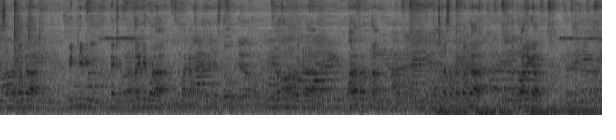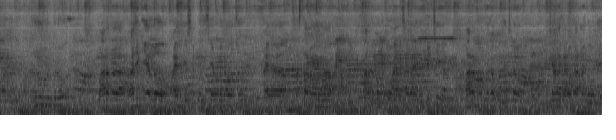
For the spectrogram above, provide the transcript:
ఈ సందర్భంగా బిగ్ టీవీ ప్రేక్షకులందరికీ కూడా శుభాకాంక్షలు తెలియజేస్తూ ఈరోజు మనం ఇక్కడ భారతరత్న వచ్చిన సందర్భంగా అద్వానీ గారు గురు వృద్ధులు భారత రాజకీయాల్లో ఆయన చేసినటువంటి సేవలు కావచ్చు ఆయన ప్రస్థానం వలన భారత ప్రభుత్వం ఆయన సేవలను గుర్తించి భారత వృద్ధులుగా గుర్తించడం చాలా గర్వకారణంగా ఉంది.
